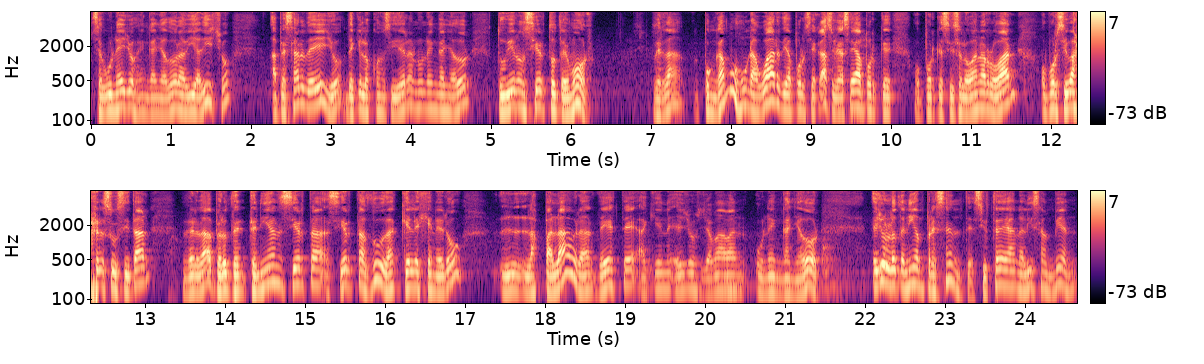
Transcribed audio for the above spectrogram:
según ellos, engañador había dicho. A pesar de ello, de que los consideran un engañador, tuvieron cierto temor. ¿verdad? Pongamos una guardia por si acaso, ya sea porque o porque si se lo van a robar o por si va a resucitar, ¿verdad? Pero te- tenían cierta, ciertas dudas que le generó las palabras de este a quien ellos llamaban un engañador. Ellos lo tenían presente. Si ustedes analizan bien,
